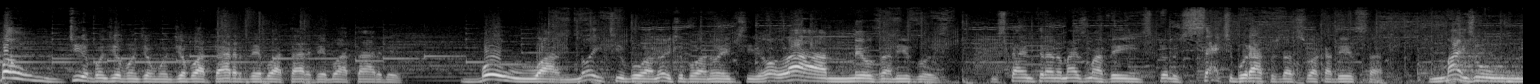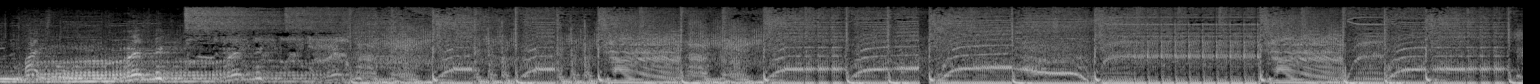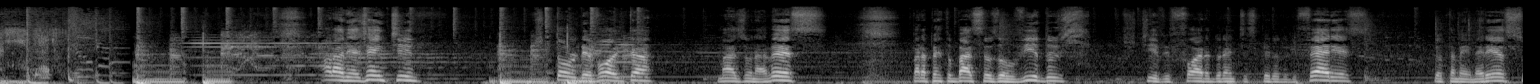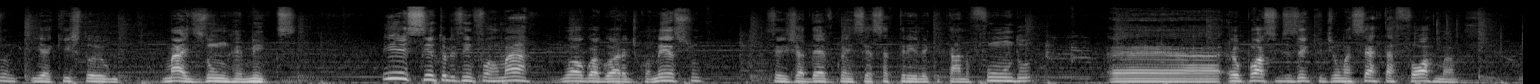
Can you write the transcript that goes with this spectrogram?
Bom dia, bom dia, bom dia, bom dia, boa tarde, boa tarde, boa tarde. Boa noite, boa noite, boa noite. Olá, meus amigos. Está entrando mais uma vez pelos sete buracos da sua cabeça. Mais um, mais um remix, Olá, minha gente. Estou de volta mais uma vez para perturbar seus ouvidos. Estive fora durante esse período de férias, que eu também mereço, e aqui estou mais um remix. E sinto lhes informar, logo agora de começo, vocês já devem conhecer essa trilha que está no fundo. É, eu posso dizer que de uma certa forma,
